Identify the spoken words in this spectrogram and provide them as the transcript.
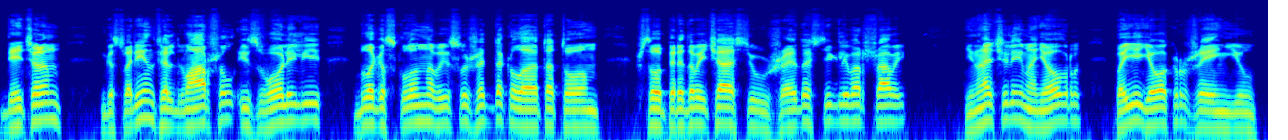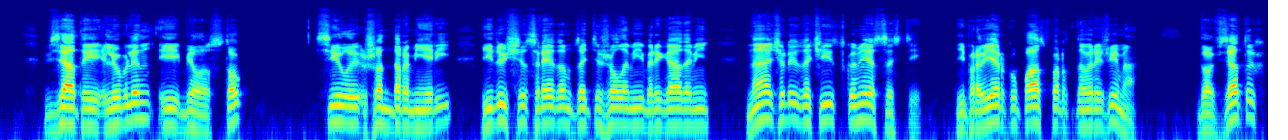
Вечером господин фельдмаршал изволили благосклонно выслушать доклад о том, что передовые части уже достигли Варшавы и начали маневр по ее окружению. Взятый Люблин и Белосток, силы жандармерии, идущие следом за тяжелыми бригадами, начали зачистку местности и проверку паспортного режима. Во взятых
